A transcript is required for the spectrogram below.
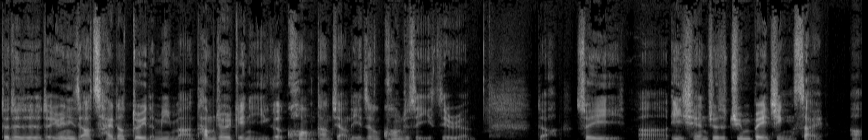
对对对对对，因为你只要猜到对的密码，他们就会给你一个矿当奖励，这个矿就是 Ethereum，对吧？所以啊、呃，以前就是军备竞赛啊，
